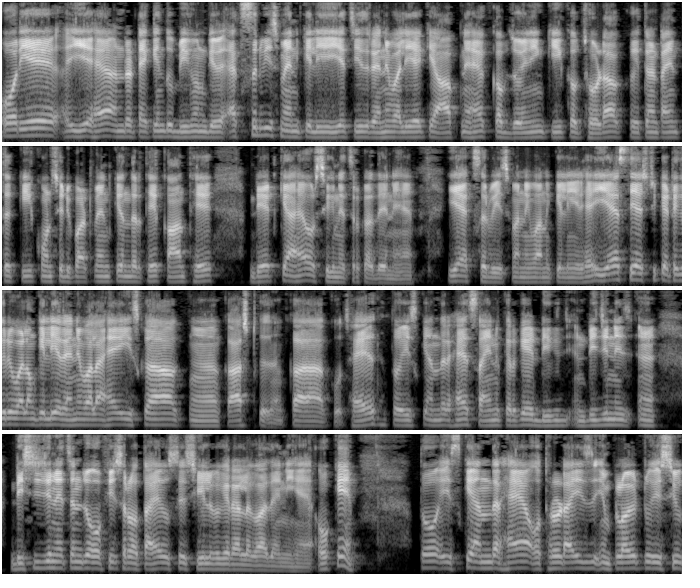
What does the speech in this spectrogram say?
और ये ये है अंडरटेकिंग टू बिगन के एक्स सर्विस मैन के लिए ये चीज़ रहने वाली है कि आपने है कब ज्वाइनिंग की, कब छोड़ा, कितने टाइम तक की, कौन से डिपार्टमेंट के अंदर थे, कहाँ थे डेट क्या है और सिग्नेचर कर देने हैं। ये एक्स सर्विस मैन वालों के लिए है। ये एस सी कैटेगरी वालों के लिए रहने वाला है। इसका कास्ट का कुछ है तो इसके अंदर है साइन करके डिसीजनेशन जो ऑफिसर होता है उससे सील वगैरह लगा देनी है। ओके तो इसके अंदर है authorize employed to issue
